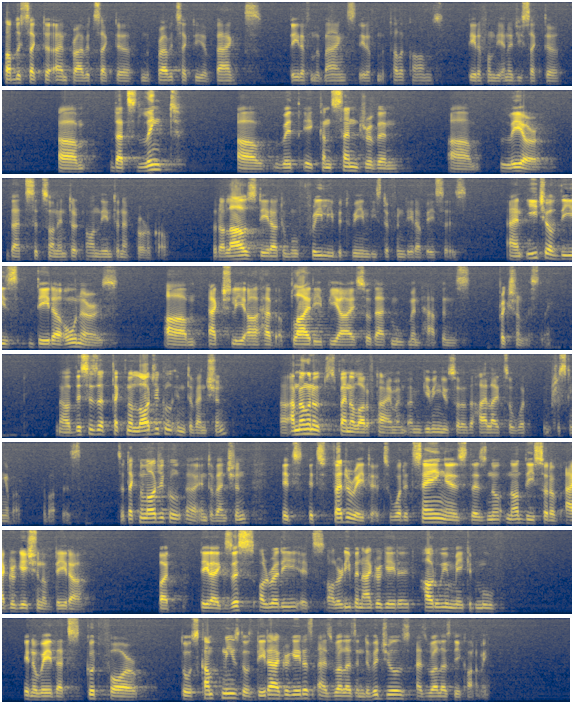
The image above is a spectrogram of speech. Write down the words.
Public sector and private sector. From the private sector, you have banks, data from the banks, data from the telecoms, data from the energy sector. Um, that's linked uh, with a consent-driven um, layer that sits on, on the internet protocol. that allows data to move freely between these different databases. And each of these data owners um, actually uh, have applied API so that movement happens frictionlessly. Now, this is a technological intervention. Uh, I'm not going to spend a lot of time. I'm, I'm, giving you sort of the highlights of what's interesting about, about this. It's a technological uh, intervention. It's, it's federated. So what it's saying is there's no, not the sort of aggregation of data but data exists already, it's already been aggregated. How do we make it move in a way that's good for those companies, those data aggregators, as well as individuals, as well as the economy?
